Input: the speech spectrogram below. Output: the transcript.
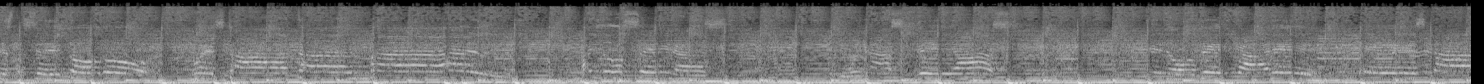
Después de todo, no está tan mal. Hay docenas de buenas ideas que no dejaré escapar.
